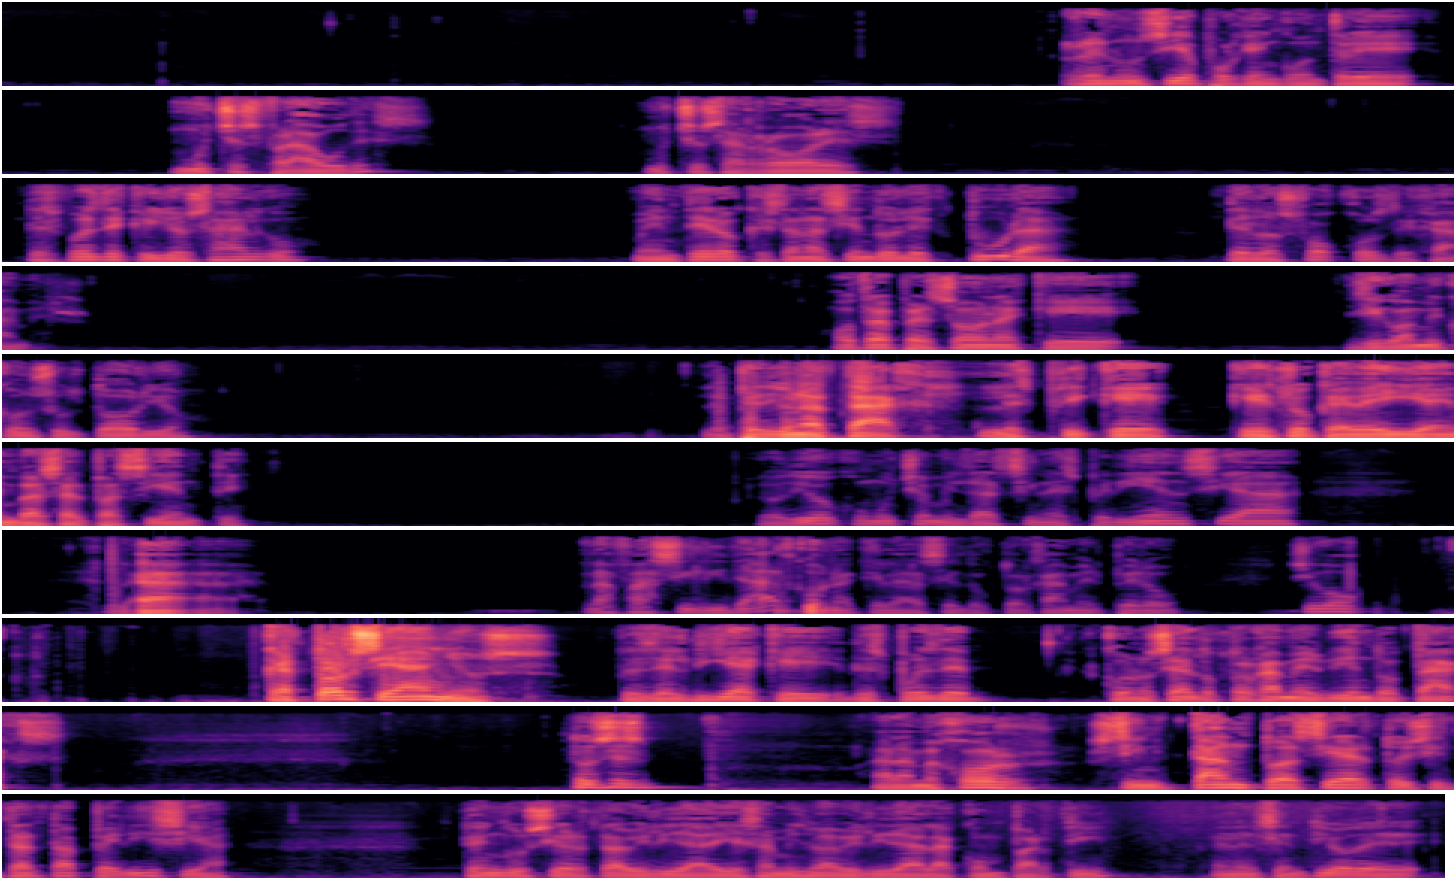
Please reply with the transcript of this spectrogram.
renuncié porque encontré muchos fraudes, muchos errores, Después de que yo salgo, me entero que están haciendo lectura de los focos de Hammer. Otra persona que llegó a mi consultorio, le pedí una tag, le expliqué qué es lo que veía en base al paciente. Lo digo con mucha humildad, sin experiencia, la, la facilidad con la que la hace el doctor Hammer, pero Llevo 14 años desde el día que después de conocer al doctor Hammer viendo tags. Entonces, a lo mejor sin tanto acierto y sin tanta pericia, tengo cierta habilidad y esa misma habilidad la compartí en el sentido de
